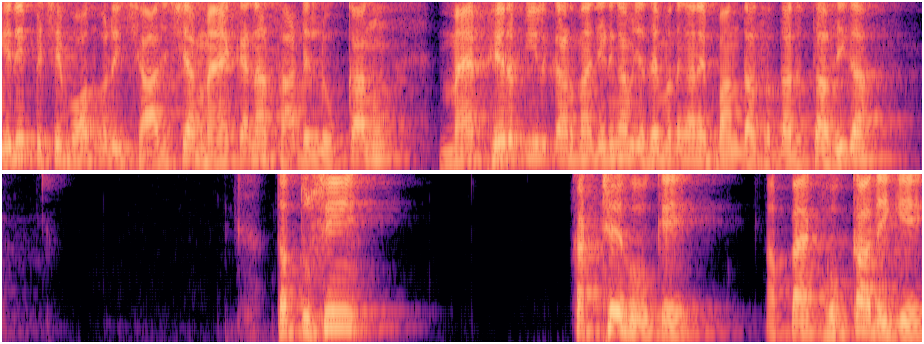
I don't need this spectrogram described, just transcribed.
ਇਹਦੇ ਪਿੱਛੇ ਬਹੁਤ ਵੱਡੀ ਸਾਜ਼ਿਸ਼ ਆ। ਮੈਂ ਕਹਿੰਦਾ ਸਾਡੇ ਲੋਕਾਂ ਨੂੰ, ਮੈਂ ਫਿਰ ਅਪੀਲ ਕਰਦਾ ਜਿਹੜੀਆਂ ਵੀ ਜਥੇਬੰਦੀਆਂ ਨੇ ਬੰਦ ਦਾ ਸੱਦਾ ਦਿੱਤਾ ਸੀਗਾ, ਤਾਂ ਤੁਸੀਂ ਇਕੱਠੇ ਹੋ ਕੇ ਆਪਾਂ ਇੱਕ ਹੋਕਾ ਦੇਈਏ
